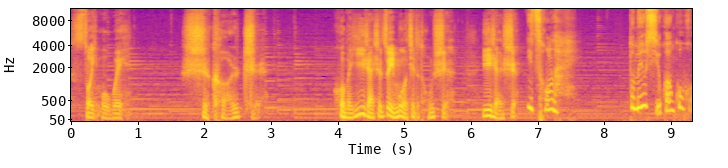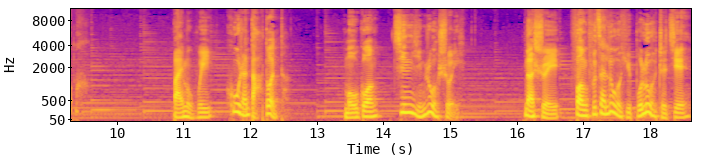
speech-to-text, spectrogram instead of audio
所以穆威，适可而止。我们依然是最默契的同事，依然是。你从来都没有喜欢过我吗？白慕薇忽然打断他，眸光晶莹若水，那水仿佛在落与不落之间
